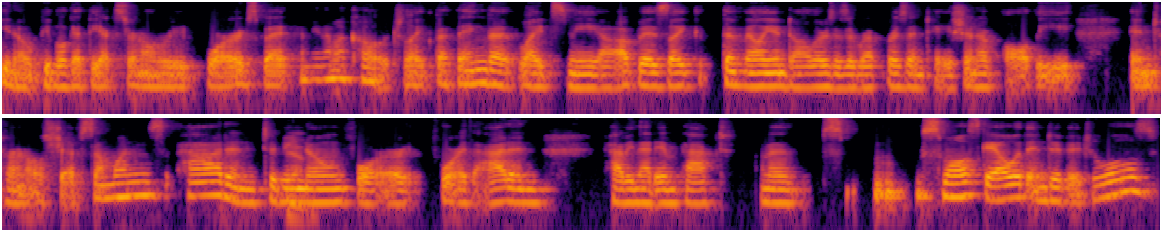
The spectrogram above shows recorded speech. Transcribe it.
you know people get the external rewards but i mean i'm a coach. Like the thing that lights me up is like the million dollars is a representation of all the internal shifts someone's had and to be yeah. known for for that and having that impact on a s- small scale with individuals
